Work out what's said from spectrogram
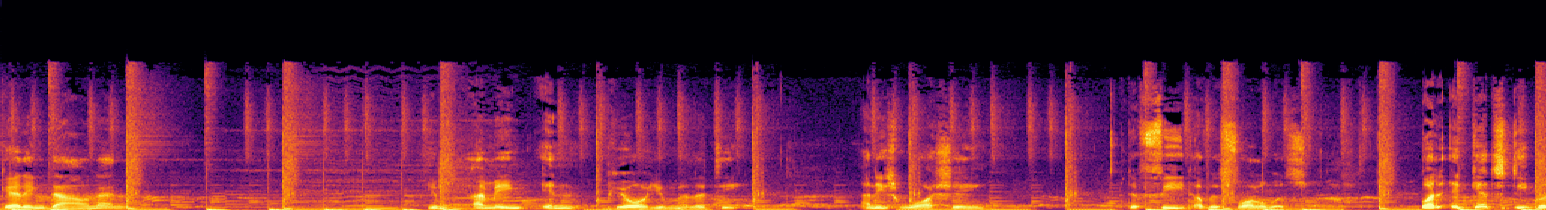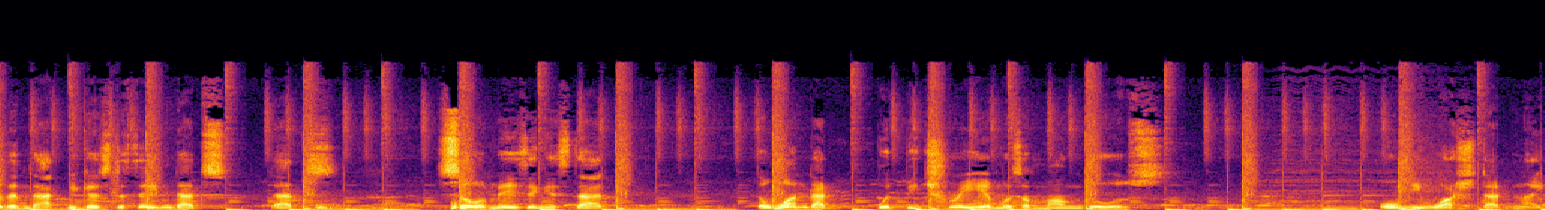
getting down and, I mean, in pure humility, and he's washing the feet of his followers. But it gets deeper than that because the thing that's that's so amazing is that the one that would betray him was among those whom he washed that night.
